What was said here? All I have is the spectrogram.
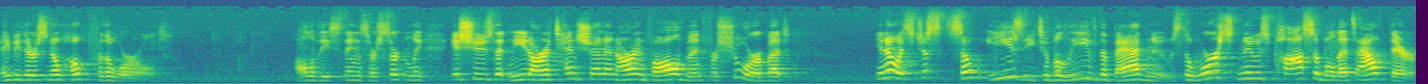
Maybe there's no hope for the world. All of these things are certainly issues that need our attention and our involvement for sure, but you know, it's just so easy to believe the bad news, the worst news possible that's out there,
